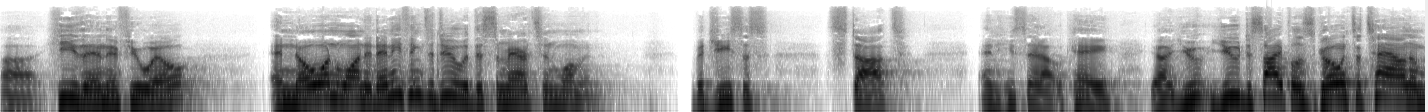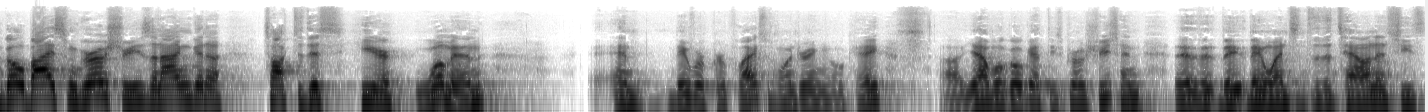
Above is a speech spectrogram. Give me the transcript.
uh, heathen, if you will. And no one wanted anything to do with this Samaritan woman. But Jesus stopped and he said, Okay, uh, you, you disciples go into town and go buy some groceries, and I'm going to talk to this here woman. And they were perplexed, wondering, okay, uh, yeah, we'll go get these groceries. And they, they went into the town, and she's,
